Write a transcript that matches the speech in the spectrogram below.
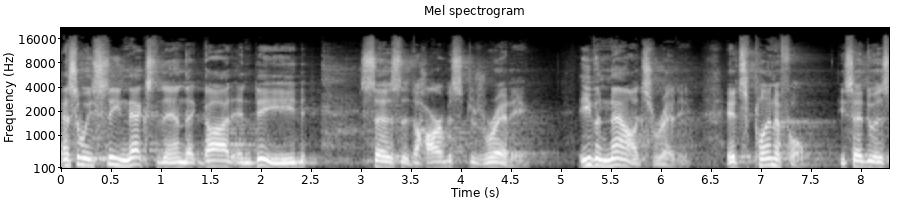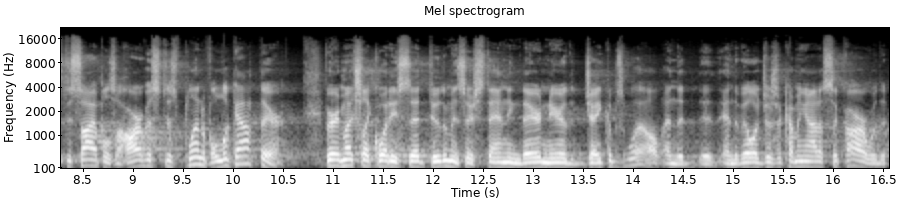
And so we see next then that God indeed says that the harvest is ready. Even now it's ready, it's plentiful. He said to his disciples, A harvest is plentiful. Look out there. Very much like what he said to them as they're standing there near the Jacob's well, and the, and the villagers are coming out of Sychar with the,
